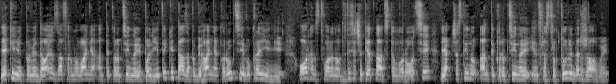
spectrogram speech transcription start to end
який відповідає за формування антикорупційної політики та запобігання корупції в Україні. Орган створено в 2015 році як частину антикорупційної інфраструктури держави.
